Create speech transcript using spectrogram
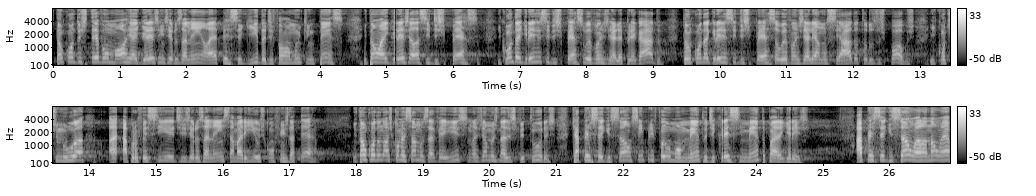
Então, quando Estevão morre, a igreja em Jerusalém ela é perseguida de forma muito intensa. Então, a igreja ela se dispersa. E quando a igreja se dispersa, o evangelho é pregado. Então, quando a igreja se dispersa, o evangelho é anunciado a todos os povos. E continua a, a profecia de Jerusalém, Samaria e os confins da terra. Então, quando nós começamos a ver isso, nós vemos nas Escrituras que a perseguição sempre foi um momento de crescimento para a igreja. A perseguição, ela não, é,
